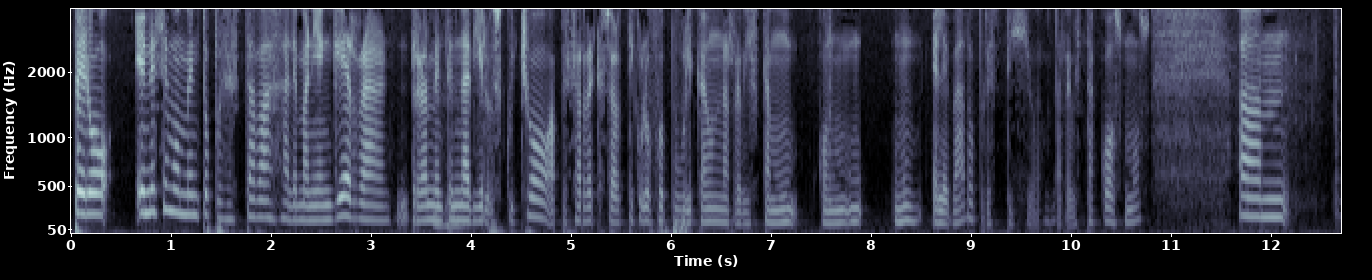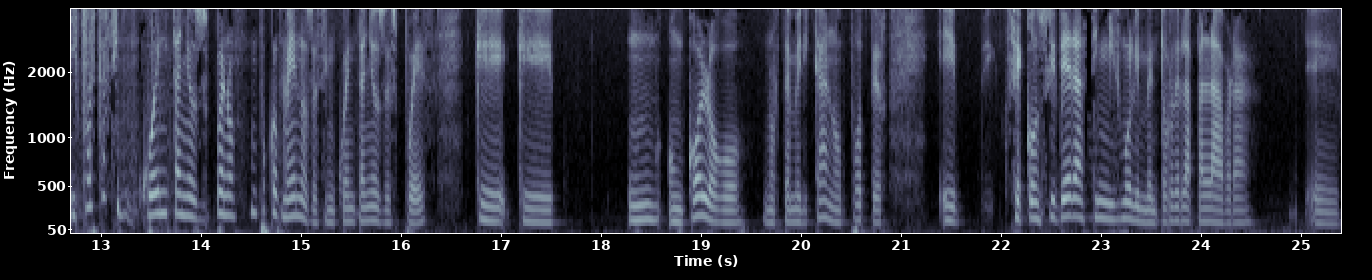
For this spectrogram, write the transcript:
pero en ese momento pues estaba Alemania en guerra, realmente nadie lo escuchó, a pesar de que su artículo fue publicado en una revista con un elevado prestigio, la revista Cosmos. y fue hasta 50 años, bueno, un poco menos de 50 años después, que, que un oncólogo norteamericano, Potter, eh, se considera a sí mismo el inventor de la palabra, eh,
